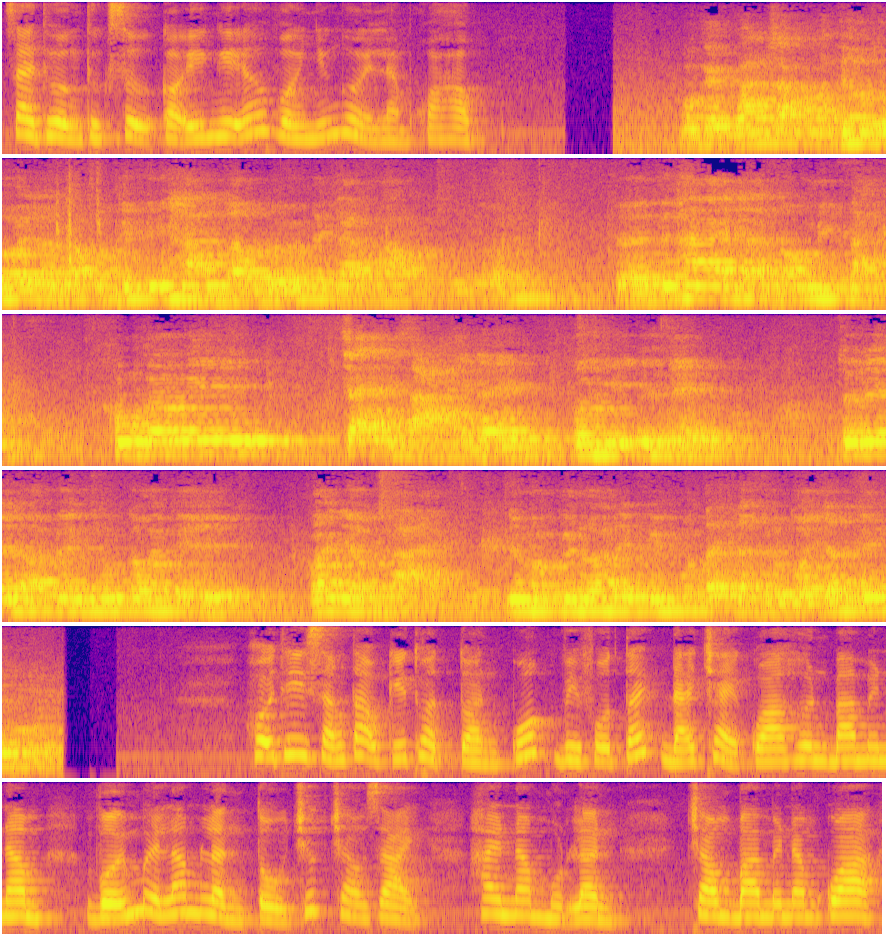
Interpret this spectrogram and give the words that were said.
giải thưởng thực sự có ý nghĩa với những người làm khoa học. Một cái quan trọng mà theo tôi là nó có cái tính hàn lâm đối với nhà khoa học chúng tôi. Thứ hai là nó minh bạch không có cái chạy giải đây. Tôi nghĩ như thế. Cho nên ở bên chúng tôi thì có nhiều giải. Nhưng mà cứ nói đến Vifotech là chúng tôi rất thích. Hội thi sáng tạo kỹ thuật toàn quốc Vifotech đã trải qua hơn 30 năm với 15 lần tổ chức trao giải, 2 năm một lần. Trong 30 năm qua,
